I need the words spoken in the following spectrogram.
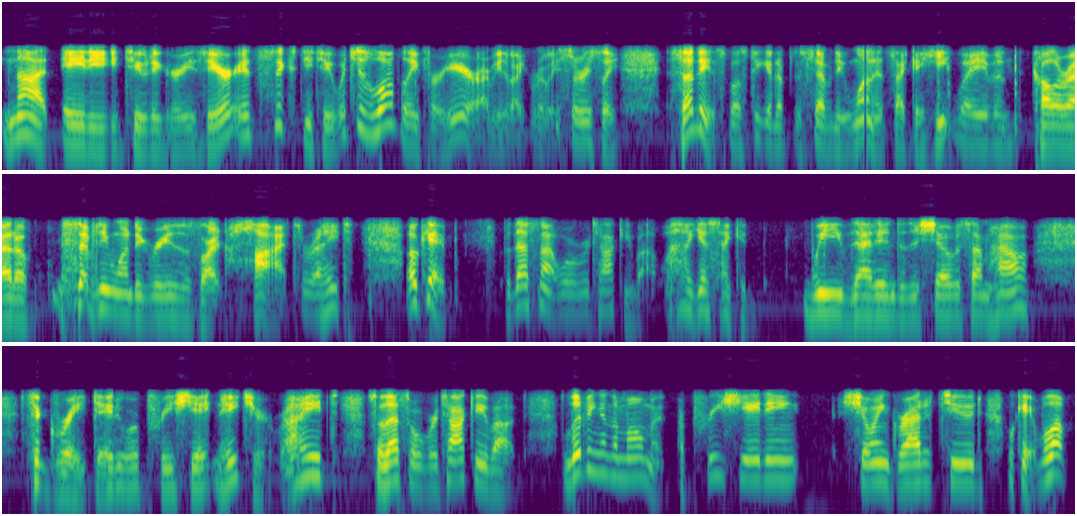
not 82 degrees here. It's 62, which is lovely for here. I mean, like really seriously. Sunday is supposed to get up to 71. It's like a heat wave in Colorado. 71 degrees is like hot, right? Okay, but that's not what we're talking about. Well, I guess I could weave that into the show somehow. It's a great day to appreciate nature, right? So that's what we're talking about. Living in the moment, appreciating, showing gratitude. Okay, well,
